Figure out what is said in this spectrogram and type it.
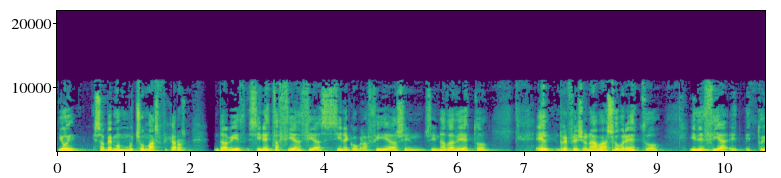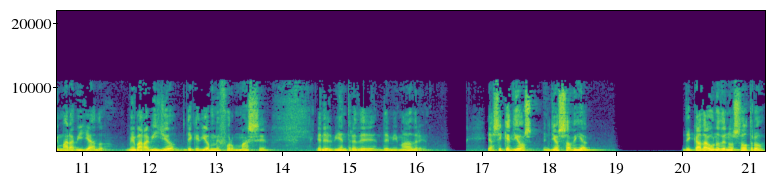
Y hoy sabemos mucho más. Fijaros, David, sin estas ciencias, sin ecografías, sin, sin nada de esto, él reflexionaba sobre esto y decía, e-, estoy maravillado, me maravillo de que Dios me formase en el vientre de, mi madre. Y así que Dios, Dios sabía de cada uno de nosotros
